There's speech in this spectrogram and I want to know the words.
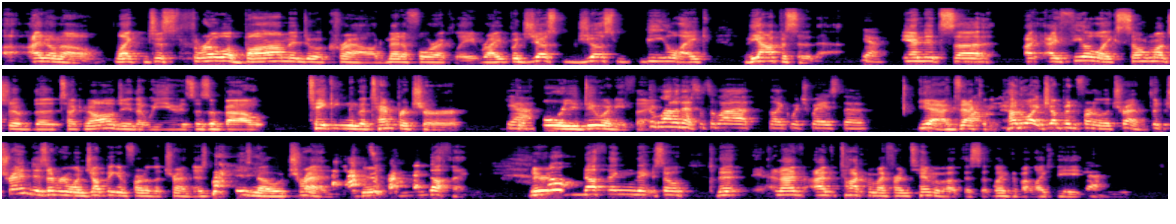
uh, i don't know like just throw a bomb into a crowd metaphorically right but just just be like the opposite of that Yeah. and it's uh I, I feel like so much of the technology that we use is about taking the temperature Yeah. before you do anything It's a lot of this. It's a lot like which way is the yeah exactly. how do i jump in front of the trend? The trend is everyone jumping in front of the trend. There's is no trend. There's nothing. There's Well- nothing that so the and i've i've talked with my friend tim about this at length about like the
